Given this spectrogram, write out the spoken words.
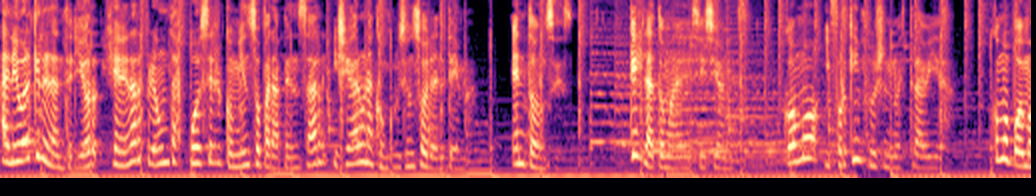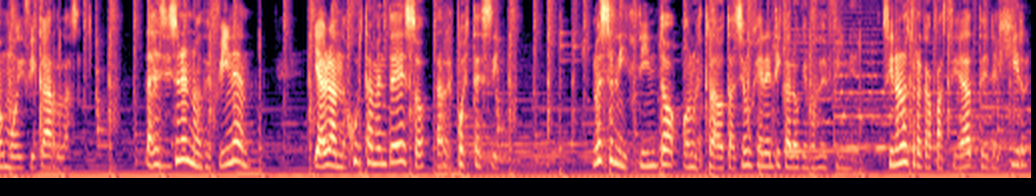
Al igual que en el anterior, generar preguntas puede ser el comienzo para pensar y llegar a una conclusión sobre el tema. Entonces, ¿qué es la toma de decisiones? ¿Cómo y por qué influyen en nuestra vida? ¿Cómo podemos modificarlas? ¿Las decisiones nos definen? Y hablando justamente de eso, la respuesta es sí. No es el instinto o nuestra dotación genética lo que nos define, sino nuestra capacidad de elegir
